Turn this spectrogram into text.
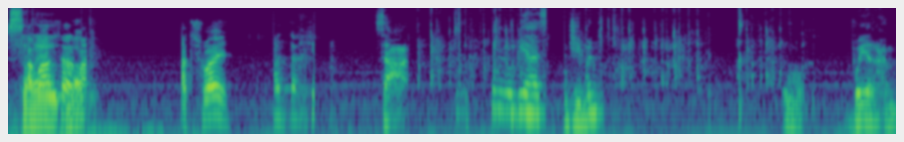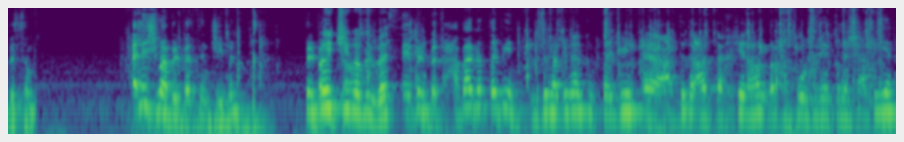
Sana أبا bak. بعد شوي التأخير ساعة انه بيها جيبن شوية راح نبثهم ليش ما بالبث نجيبن؟ بالبث يجيبها بالبث إيه بالبث حبايبنا الطيبين مثل ما قلنا لكم طيبين آه، أعتذر على التأخير هم راح نفوز اللي يعطونا شعبيه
